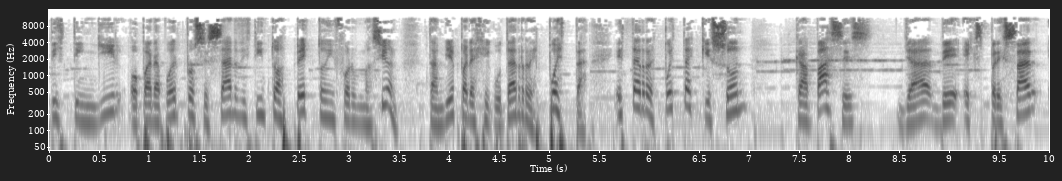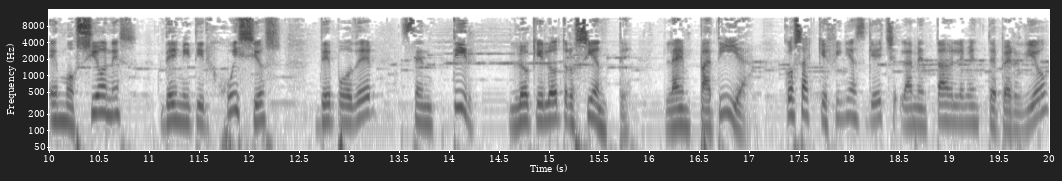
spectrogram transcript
distinguir o para poder procesar distintos aspectos de información, también para ejecutar respuestas. Estas respuestas que son capaces ya de expresar emociones, de emitir juicios, de poder sentir lo que el otro siente, la empatía, cosas que Phineas Gage lamentablemente perdió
